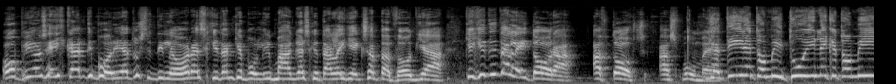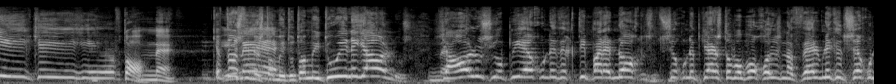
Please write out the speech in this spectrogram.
ο οποίος έχει κάνει την πορεία του στην τηλεόραση και ήταν και πολύ μάγκας και τα έλεγε έξω από τα δόντια. Και γιατί τα λέει τώρα αυτός, ας πούμε; Γιατί είναι το μη του, είναι και το μη και αυτό. Ναι. Και αυτός είναι... στο μητού. Το μητού είναι για όλους. Για όλους οι οποίοι έχουν δεχτεί παρενόχληση, τους έχουν πιάσει στο μοπό χωρίς να θέλουν και τους έχουν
